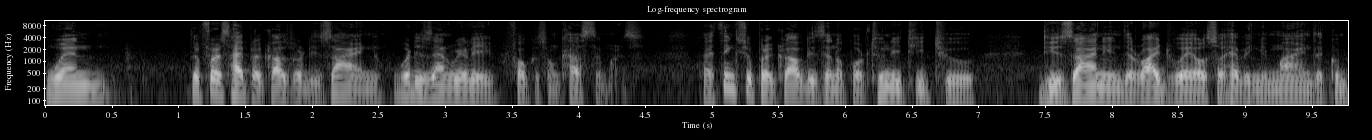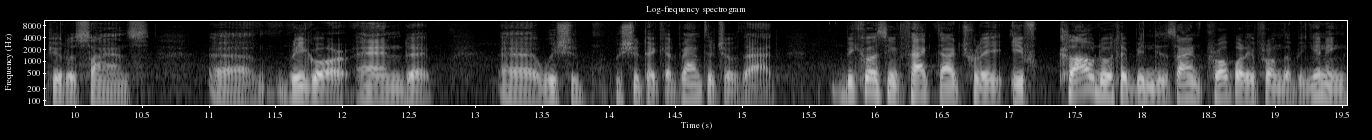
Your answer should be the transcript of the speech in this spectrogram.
when the first hyperclouds were designed, were designed really focused on customers. So I think supercloud is an opportunity to design in the right way, also having in mind the computer science um rigor, and uh, uh, we should we should take advantage of that. Because in fact, actually, if cloud would have been designed properly from the beginning,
